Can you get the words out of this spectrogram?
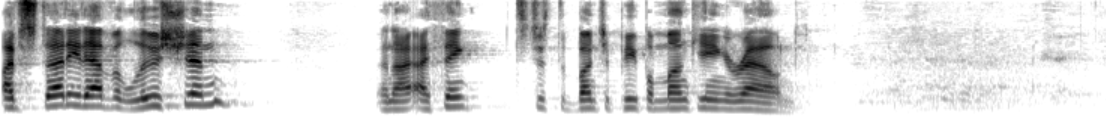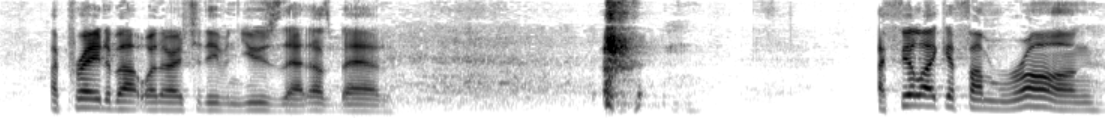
I've studied evolution, and I, I think it's just a bunch of people monkeying around. I prayed about whether I should even use that. That was bad. I feel like if I'm wrong,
